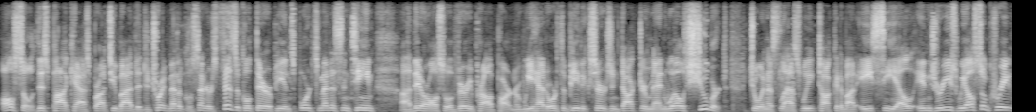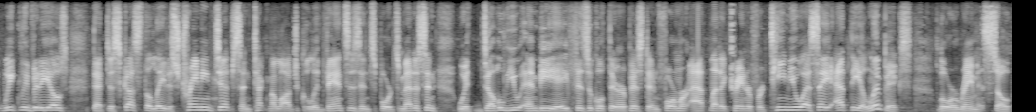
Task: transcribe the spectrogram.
Also, this podcast brought to you by the Detroit Medical Center's physical therapy and sports medicine team. Uh, they are also a very proud partner. We had orthopedic surgeon Dr. Manuel Schubert join us last week talking about ACL injuries. We also create weekly videos that discuss the latest training tips and technological advances in sports medicine with WNBA physical therapist and former athletic trainer for Team USA at the Olympics, Laura Ramus. So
